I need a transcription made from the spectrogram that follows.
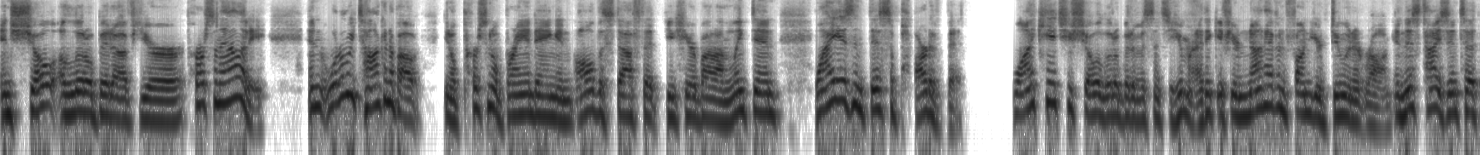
and show a little bit of your personality and what are we talking about? You know, personal branding and all the stuff that you hear about on LinkedIn. Why isn't this a part of it? Why can't you show a little bit of a sense of humor? I think if you're not having fun, you're doing it wrong. And this ties into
